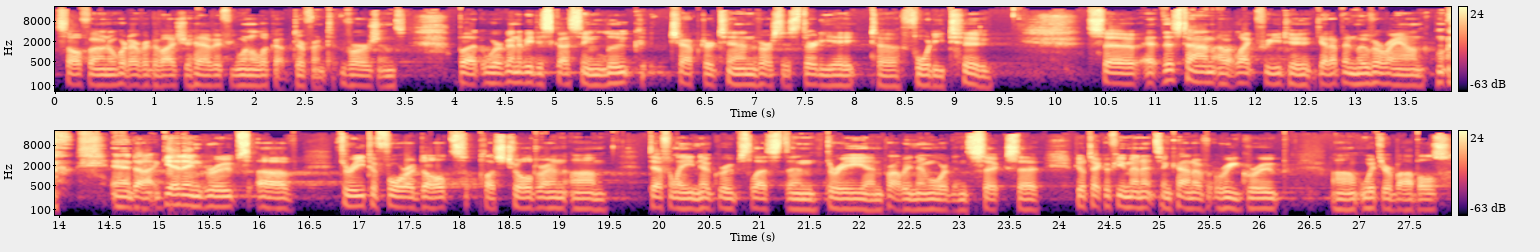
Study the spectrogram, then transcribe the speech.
cell phone or whatever device you have if you want to look up different versions. But we're going to be discussing Luke chapter 10, verses 38 to 42. So at this time, I would like for you to get up and move around and uh, get in groups of three to four adults plus children. Um, definitely no groups less than three and probably no more than six. So if you'll take a few minutes and kind of regroup um, with your Bibles,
